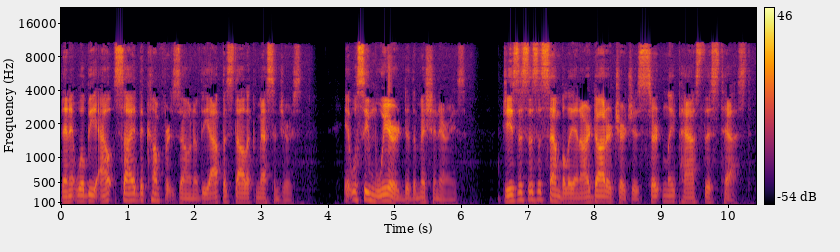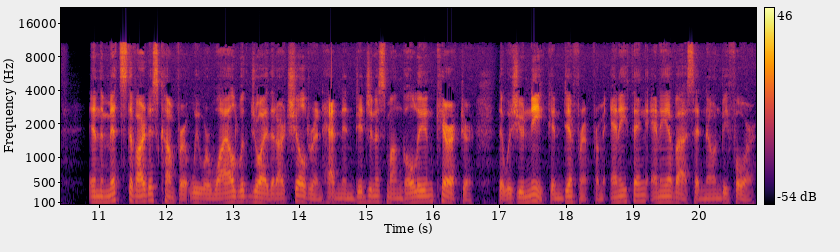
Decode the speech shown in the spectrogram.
then it will be outside the comfort zone of the apostolic messengers. It will seem weird to the missionaries. Jesus' assembly and our daughter churches certainly passed this test. In the midst of our discomfort, we were wild with joy that our children had an indigenous Mongolian character that was unique and different from anything any of us had known before.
